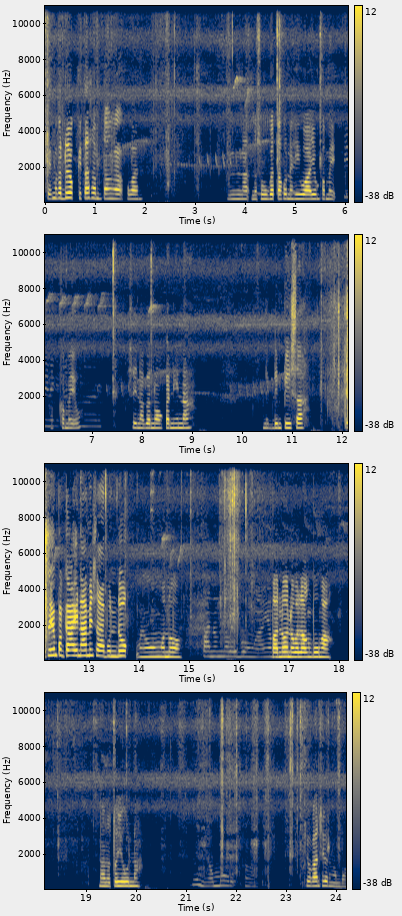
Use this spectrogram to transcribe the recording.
Kaya makaduyok kita samtang nga kuwan. Na, nasugat ako, nahiwa yung kamay, kamay oh. Kasi nagano ako kanina. Nagdimpisa. Ito yung pagkain namin sa bundok. Yung ano, Paano na may bunga? Yung paano na walang bunga. Nanutuyo na. Yun, yung nga. Sukan siguro ng baw.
